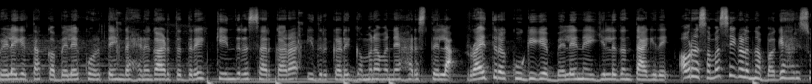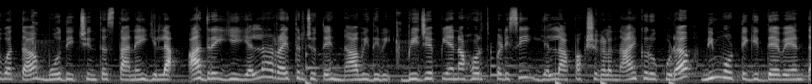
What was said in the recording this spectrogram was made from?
ಬೆಳೆಗೆ ತಕ್ಕ ಬೆಲೆ ಕೊರತೆಯಿಂದ ಹೆಣಗಾಡ್ತಿದ್ರೆ ಕೇಂದ್ರ ಸರ್ಕಾರ ಇದ್ರ ಕಡೆ ಗಮನವನ್ನೇ ಹರಿಸ್ತಿಲ್ಲ. ರೈತರ ಕೂಗಿಗೆ ಬೆಲೆನೇ ಇಲ್ಲದಂತಾಗಿದೆ. ಅವರ ಸಮಸ್ಯೆಗಳನ್ನ ಬಗೆಹರಿಸುವತ್ತ ಮೋದಿ ಚಿಂತಿಸ್ತಾನೆ ಇಲ್ಲ. ಆದ್ರೆ ಈ ಎಲ್ಲಾ ರೈತರ ಜೊತೆ ನಾವಿದೀವಿ ಬಿಜೆಪಿಯನ್ನ ಹೊರತುಪಡಿಸಿ ಎಲ್ಲಾ ಪಕ್ಷಗಳ ನಾಯಕರು ಕೂಡ ನಿಮ್ಮೊಟ್ಟಿಗಿದ್ದೇವೆ ಅಂತ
